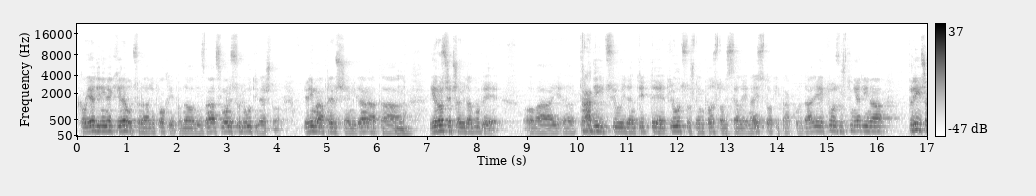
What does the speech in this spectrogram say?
kao jedini neki revolucionarni pokret pod navodnim znacima, oni su ljuti nešto, jer ima previše emigranata, jer osjećaju da gube ovaj, e, tradiciju, identitet, ljudsu što im poslovi sele na istok i tako dalje. I to je suštini jedina priča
